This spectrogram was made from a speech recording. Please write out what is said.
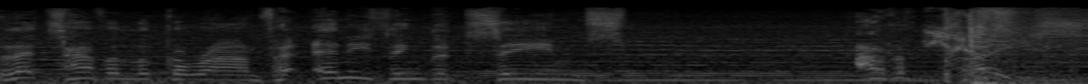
Let's have a look around for anything that seems out of place.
